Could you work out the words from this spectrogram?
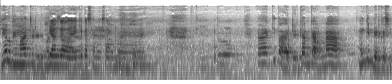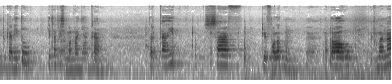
dia lebih maju daripada Ya enggak lah, kita sama-sama. gitu Nah, kita hadirkan karena mungkin dari kesibukan itu kita bisa menanyakan terkait self development eh, atau bagaimana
